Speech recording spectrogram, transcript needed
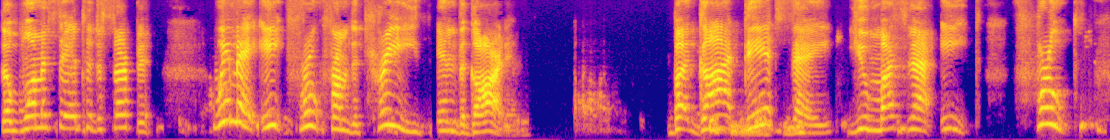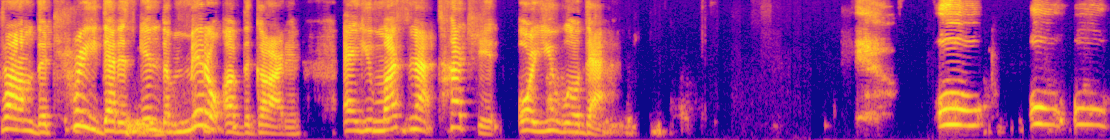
The woman said to the serpent, We may eat fruit from the trees in the garden, but God did say you must not eat fruit from the tree that is in the middle of the garden, and you must not touch it or you will die. Oh, oh, oh.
